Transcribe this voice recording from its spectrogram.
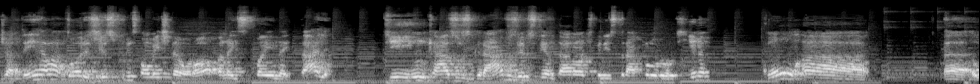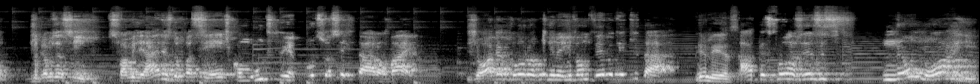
Já tem relatórios disso, principalmente na Europa, na Espanha e na Itália, que em casos graves eles tentaram administrar a cloroquina com a, a, digamos assim, os familiares do paciente como último recurso aceitaram, vai, joga a cloroquina aí, vamos ver no que que dá. Beleza. A pessoa às vezes não morre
